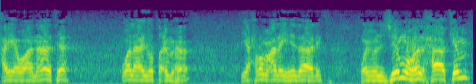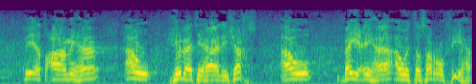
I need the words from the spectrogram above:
حيواناته ولا يطعمها. يحرم عليه ذلك. ويلزمه الحاكم بإطعامها أو هبتها لشخص أو بيعها أو التصرف فيها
